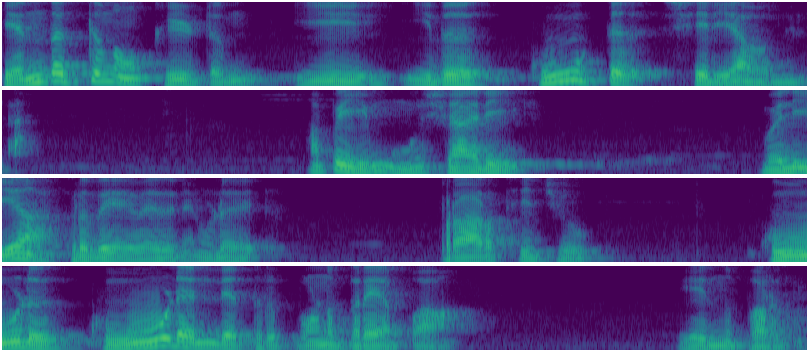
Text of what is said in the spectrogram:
എന്തൊക്കെ നോക്കിയിട്ടും ഈ ഇത് കൂട്ട് ശരിയാവുന്നില്ല. അപ്പോൾ ഈ മൂശാരി വലിയ ഹൃദയവേദനയോടെ പ്രാർത്ഥിച്ചു കൂട് കൂടെന്റെ തൃപ്പൂണിത്തറയപ്പ എന്ന് പറഞ്ഞു.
